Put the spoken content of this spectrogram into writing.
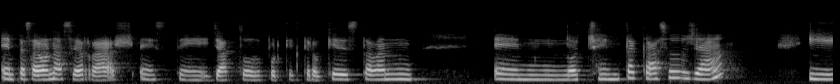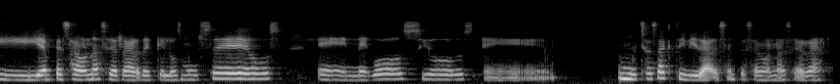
empezaron a cerrar este, ya todo, porque creo que estaban en 80 casos ya y empezaron a cerrar de que los museos, eh, negocios, eh, muchas actividades empezaron a cerrar.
